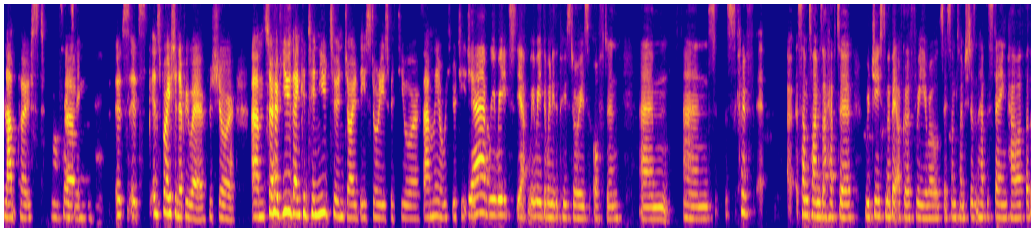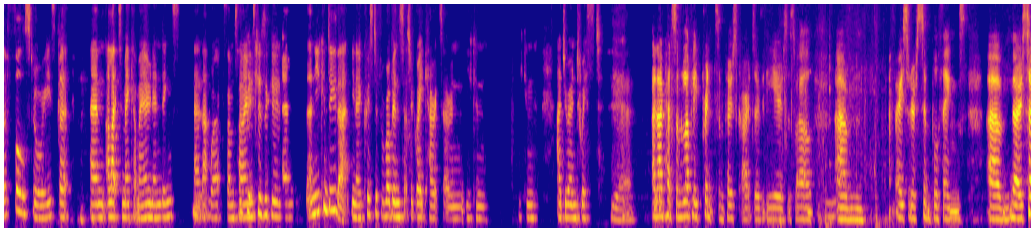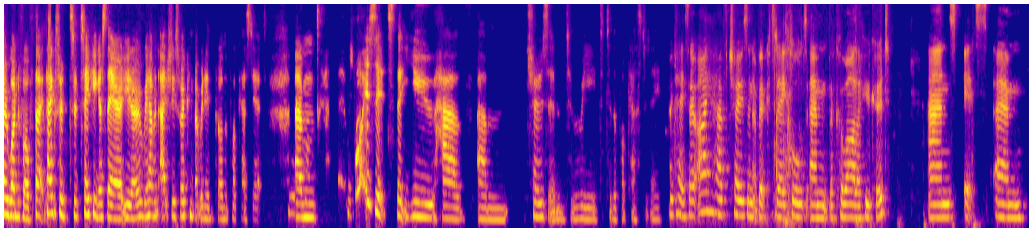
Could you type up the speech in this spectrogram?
lamppost. Totally. um, it's it's inspiration everywhere for sure. Um, so have you then continued to enjoy these stories with your family or with your teachers? Yeah, we read. Yeah, we read the Winnie the Pooh stories often, um, and it's kind of uh, sometimes I have to reduce them a bit. I've got a three-year-old, so sometimes she doesn't have the staying power for the full stories. But um, I like to make up my own endings. Uh, Yeah. That works The sometimes. pictures are good. Um, and you can do that. You know, Christopher Robin's such a great character, and you can you can add your own twist. Yeah. And I've had some lovely prints and postcards over the years as well. Um, very sort of simple things. Um, no, so wonderful. Th- thanks for, for taking us there. You know, we haven't actually spoken about to put on the podcast yet. Um, what is it that you have um, chosen to read to the podcast today? Okay, so I have chosen a book today called um, The Koala Who Could, and it's um,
